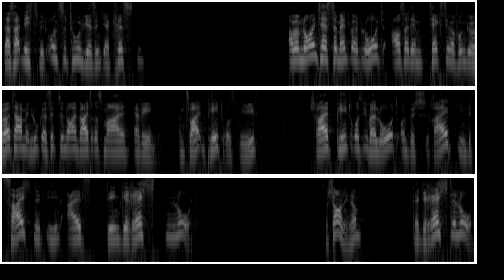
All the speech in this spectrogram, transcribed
Das hat nichts mit uns zu tun, wir sind ja Christen. Aber im Neuen Testament wird Lot außer dem Text, den wir vorhin gehört haben, in Lukas 17 noch ein weiteres Mal erwähnt. Im zweiten Petrusbrief schreibt Petrus über Lot und beschreibt ihn, bezeichnet ihn als den gerechten Lot. Das ist erstaunlich, ne? Der gerechte Lot,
